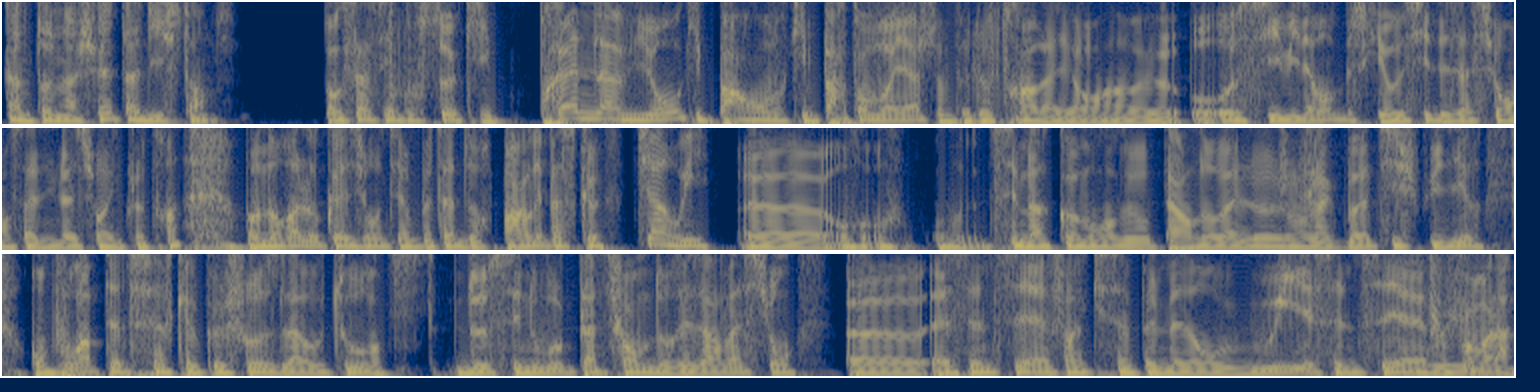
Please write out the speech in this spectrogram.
quand on achète à distance. Donc ça, c'est pour ceux qui prennent l'avion, qui, partent en- qui partent en voyage, ça peut être le train d'ailleurs, hein, euh, aussi évidemment, puisqu'il y a aussi des assurances annulation avec le train. On aura l'occasion, tiens, peut-être de reparler, parce que, tiens, oui, euh, c'est ma commande au Père Noël, Jean-Jacques Bott, si je puis dire. On pourra peut-être faire quelque chose là autour de ces nouvelles plateformes de réservation, euh, SNCF, hein, qui s'appelle maintenant Oui SNCF, enfin voilà.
